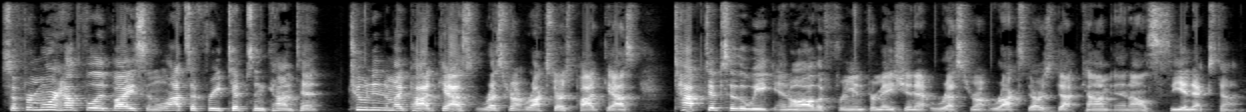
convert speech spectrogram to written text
So, for more helpful advice and lots of free tips and content, tune into my podcast, Restaurant Rockstars Podcast, top tips of the week, and all the free information at restaurantrockstars.com. And I'll see you next time.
